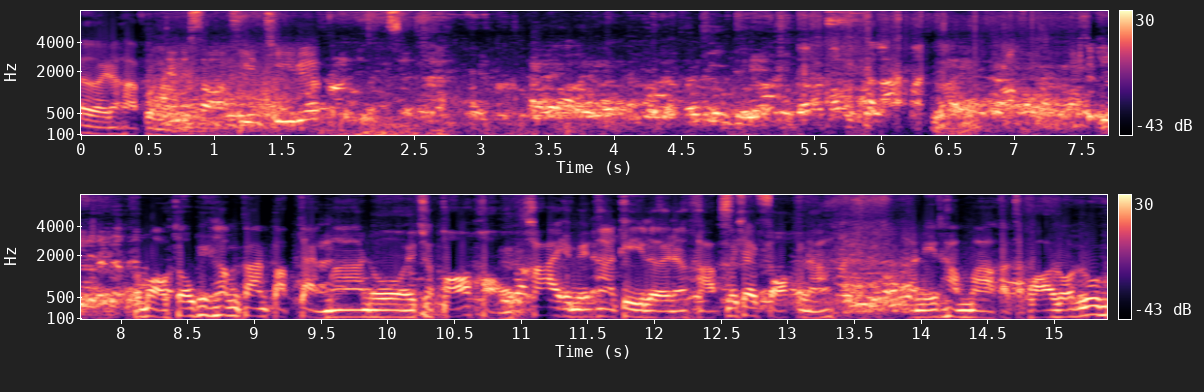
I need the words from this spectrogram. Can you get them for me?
เลยนะครับคนนี้ MSRT interior. กระบอกโชคที่ทำการปรับแต่งมาโดยเฉพาะของค่าย MSRT เลยนะครับ ไม่ใช่ฟ็อกนะ อันนี้ทำมากับเฉพาะรถรุ่น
